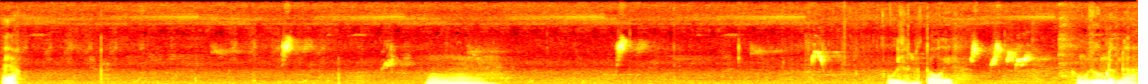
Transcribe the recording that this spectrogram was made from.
Thấy à hmm. ui giời nó tối. Không zoom được nữa.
